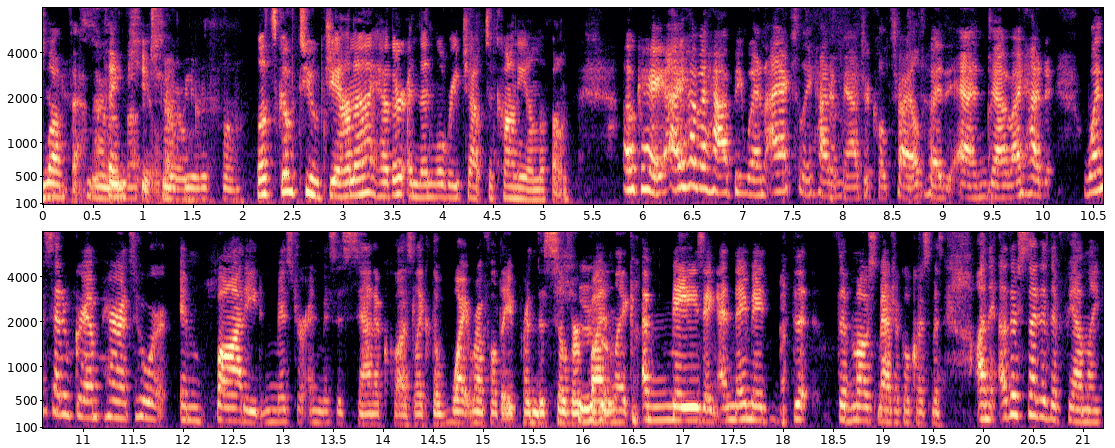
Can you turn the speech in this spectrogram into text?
love that. I Thank that you. too. So beautiful. Let's go to Jana, Heather, and then we'll reach out to Connie on the phone. Okay, I have a happy one. I actually had a magical childhood, and um, I had one set of grandparents who were embodied Mr. and Mrs. Santa Claus, like the white ruffled apron, the silver Cute. bun, like amazing, and they made the the most magical Christmas. On the other side of the family,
